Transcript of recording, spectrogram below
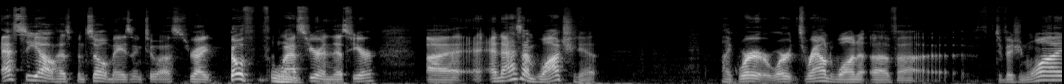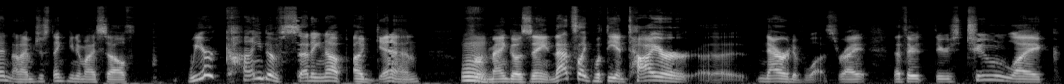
SCL has been so amazing to us, right? Both last year and this year. Uh, and as I'm watching it, like we're we're it's round one of uh, Division One, and I'm just thinking to myself, we are kind of setting up again for Mango Zain. That's like what the entire uh, narrative was, right? That there there's two like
